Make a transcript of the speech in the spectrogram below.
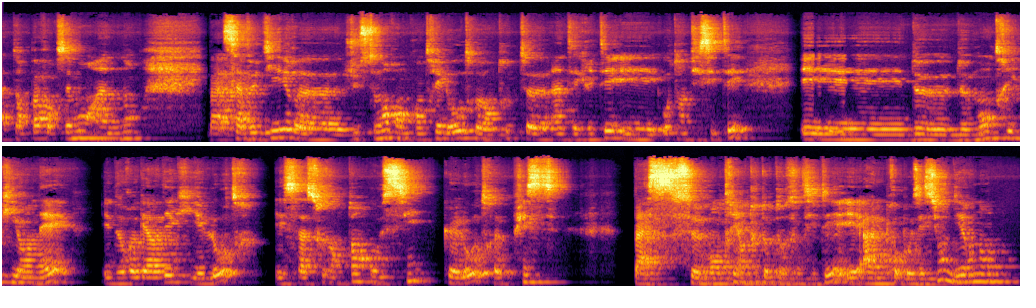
attend pas forcément un non bah, ça veut dire euh, justement rencontrer l'autre en toute euh, intégrité et authenticité et de, de, montrer qui on est et de regarder qui est l'autre. Et ça sous-entend aussi que l'autre puisse se montrer en toute authenticité et à une proposition dire non.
